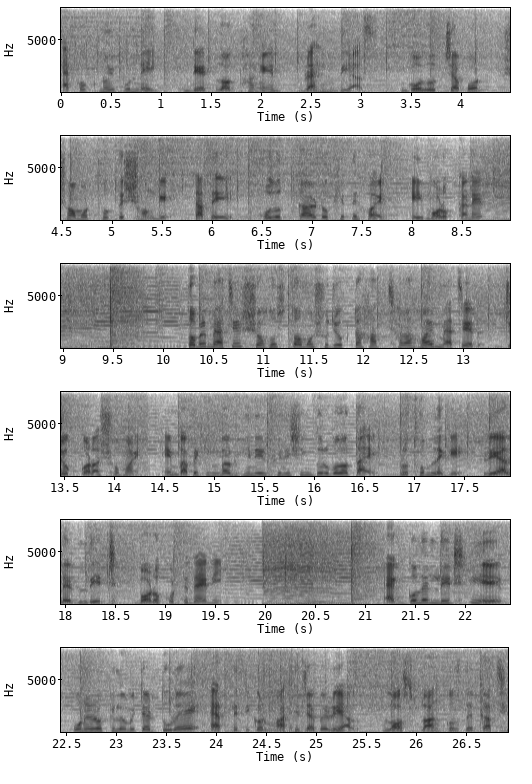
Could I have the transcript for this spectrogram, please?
একক নৈপুণ্যেই ডেডলক ভাঙেন ব্রাহিম দিয়াস। গোল উদযাপন সমর্থকদের সঙ্গে। তাতে হলুদ কার্ডও খেতে হয় এই মরক্কানের। তবে ম্যাচের সহজতম সুযোগটা হাতছাড়া হয় ম্যাচের যোগ করার সময়। এমবাপে কিংবা ভিনির ফিনিশিং দুর্বলতায় প্রথম লেগে রিয়ালের লিড বড় করতে দেয়নি। এক গোলের লিড নিয়ে পনেরো কিলোমিটার দূরে অ্যাথলেটিকোর মাঠে যাবে রিয়াল। লস প্লাঙ্কোসদের কাছে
